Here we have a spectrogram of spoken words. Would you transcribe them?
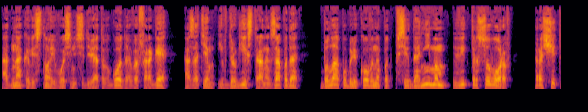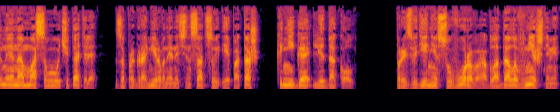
Однако весной 1989 года в ФРГ, а затем и в других странах Запада, была опубликована под псевдонимом Виктор Суворов, рассчитанная на массового читателя, запрограммированная на сенсацию и эпатаж книга «Ледокол». Произведение Суворова обладало внешними,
